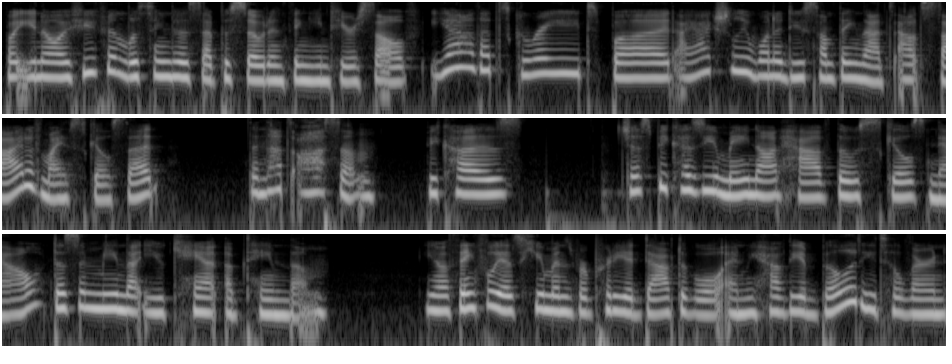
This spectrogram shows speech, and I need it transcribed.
But you know, if you've been listening to this episode and thinking to yourself, yeah, that's great, but I actually want to do something that's outside of my skill set, then that's awesome. Because just because you may not have those skills now doesn't mean that you can't obtain them. You know, thankfully, as humans, we're pretty adaptable and we have the ability to learn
